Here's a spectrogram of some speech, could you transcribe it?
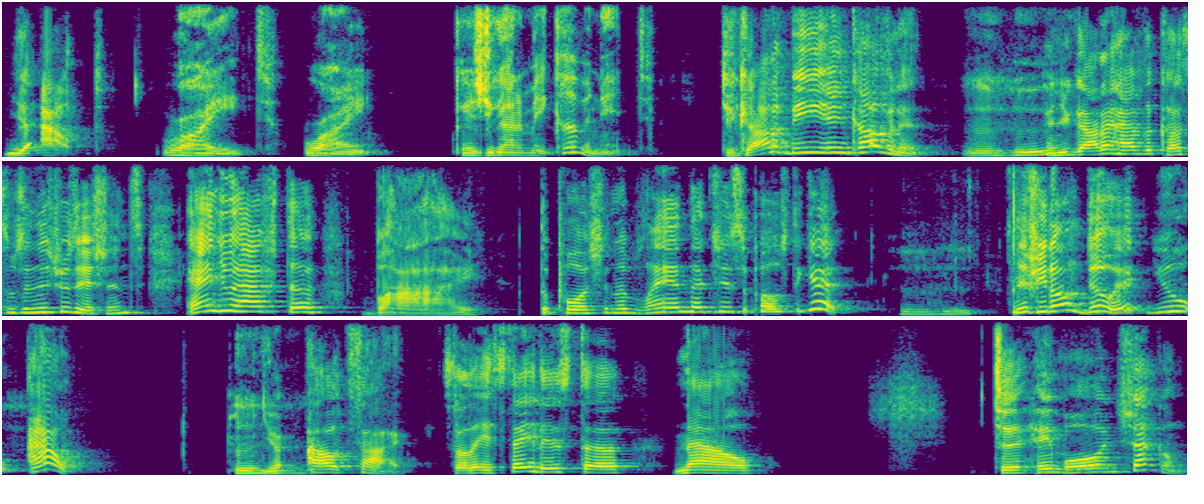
you're out. Right, right. Because you got to make covenant. You gotta be in covenant. Mm-hmm. And you gotta have the customs and the traditions. And you have to buy the portion of land that you're supposed to get. Mm-hmm. If you don't do it, you out. You're outside. So they say this to now to Hamor and Shechem.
